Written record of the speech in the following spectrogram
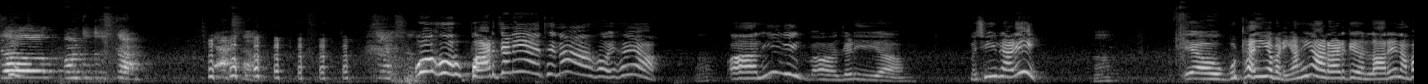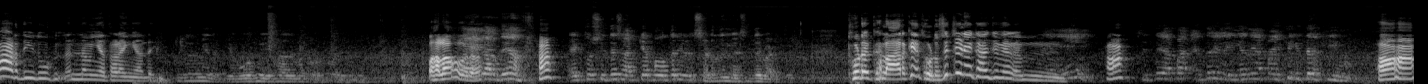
ਚਲੋ 1 2 3 ਸਟਾਰਟ ਓਹੋ ਪਾੜ ਜਾਣੇ ਆ ਇੱਥੇ ਨਾ। ਹੋਏ ਹੋਇਆ ਆ। ਨਹੀਂ ਜਿਹੜੀ ਆ ਮਸ਼ੀਨ ਵਾਲੀ? ਹਾਂ। ਇਹ ਉਹ ਗੁੱਠਾ ਜੀਆਂ ਬਣੀਆਂ ਸੀ ਆੜ ਆੜ ਕੇ ਲਾਰੇ ਨਾ ਫਾੜਦੀ ਤੂੰ ਨ- ਨਵੀਆਂ ਥੜਾਈਆਂ ਦੇ। ਗਰਮੀ ਲੱਗੀ ਬਹੁਤ ਹੋਈ ਹਾਲ ਮੈਂ ਹੋਰ ਪਾਲਾ ਹੋਰ। ਕਰਦੇ ਆ। ਹਾਂ। ਇੱਕ ਤੋਂ ਸਿੱਧੇ ਸੱਕ ਕੇ ਆਪਾਂ ਉਧਰ ਹੀ ਛੱਡ ਦਿੰਨੇ ਸਿੱਧੇ ਬੈੱਡ ਤੇ ਥੋੜੇ ਖਿਲਾਰ ਕੇ ਥੋੜੇ ਸਿੱਟਣੇ ਕਾ ਜਿਵੇਂ ਅਮ, ਹਾਂ। ਸਿੱਧੇ ਆਪਾਂ ਇੱਧਰ ਹੀ ਲਈ ਜਾਂਦੇ ਆਪਾਂ ਇੱਥੇ ਕਿੱਥੇ ਰੱਖੀ ਹੁਣ ਹਾਂ ਹਾਂ।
